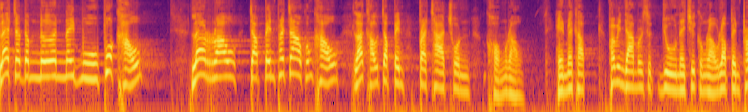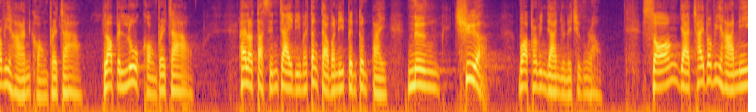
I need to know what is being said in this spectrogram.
และจะดำเนินในหมู่พวกเขา และเราจะเป็นพระเจ้าของเขา และเขาจะเป็นประชาชนของเรา เห็นไหมครับ พระวิญญาณบริสุทธิ์อยู่ในชีวิตของเรา เราเป็นพระวิหารของพระเจ้า เราเป็นลูกของพระเจ้า ให้เราตัดสินใจดีไหมตั้งแต่วันนี้เป็นต้นไปหนึ่งเชื่อว่าพระวิญญาณอยู่ในชีวิตของเราสองอย่าใช้พระวิหารนี้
